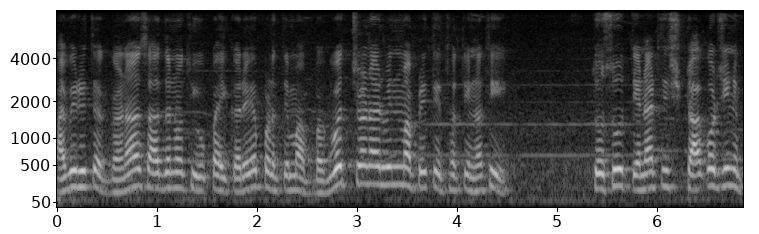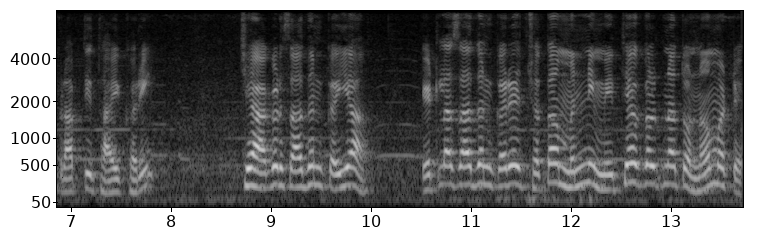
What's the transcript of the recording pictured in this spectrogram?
આવી રીતે ઘણા સાધનોથી ઉપાય કરે પણ તેમાં ભગવત ચરણારવિંદમાં પ્રીતિ થતી નથી. તો શું તેનાથી ઠાકોરજીની પ્રાપ્તિ થાય ખરી? જે આગળ સાધન કહ્યા એટલા સાધન કરે છતાં મનની મિથ્યા કલ્પના તો ન મટે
